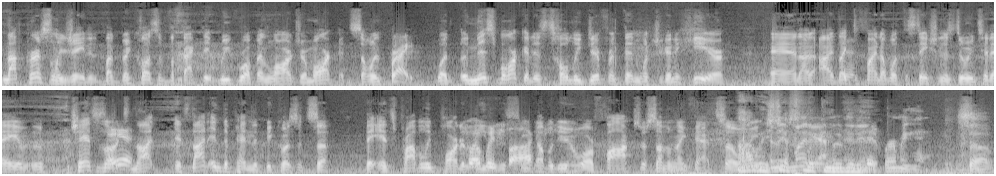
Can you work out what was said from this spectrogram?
Not personally jaded, but because of the fact that we grew up in larger markets. So, in, right, what in this market is totally different than what you're going to hear. And I, would like yeah. to find out what the station is doing today. Uh, chances are, yeah. it's not it's not independent because it's uh, it's probably part of probably either Fox. the CW or Fox or something like that. So I was and just they might have moved it into Birmingham. So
